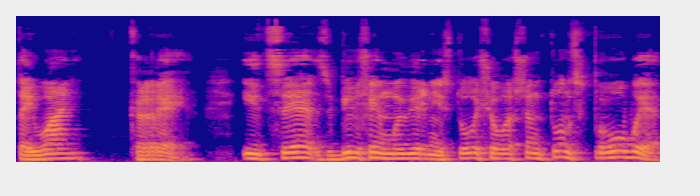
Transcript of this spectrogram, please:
Тайвань, Корея. І це збільшує ймовірність того, що Вашингтон спробує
